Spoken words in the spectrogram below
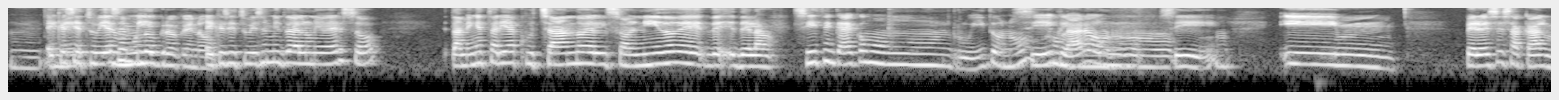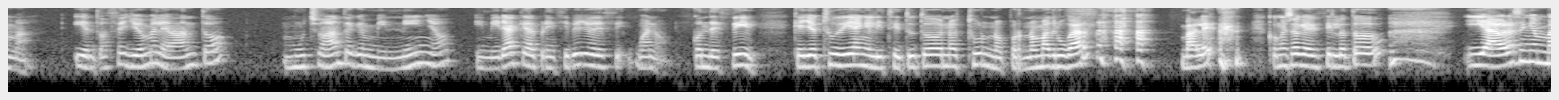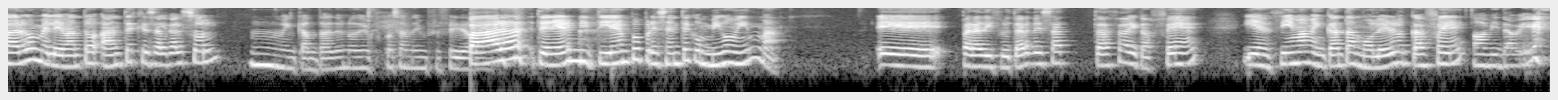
Mm, es que si estuviese en mundo, creo que no. Es que si estuviese en mitad del universo, también estaría escuchando el sonido de, de, la... Sí, dicen que hay como un ruido, ¿no? Sí, claro, sí. Mm. Y... Mm, pero es esa calma. Y entonces yo me levanto mucho antes que mis niños y mira que al principio yo decía, bueno, con decir que yo estudié en el instituto nocturno por no madrugar, ¿vale? con eso hay que decirlo todo. Y ahora, sin embargo, me levanto antes que salga el sol Mm, me encanta, de una de mis cosas de mis preferidas. Para tener mi tiempo presente conmigo misma. Eh, para disfrutar de esa taza de café. Y encima me encanta moler el café. A mí también.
